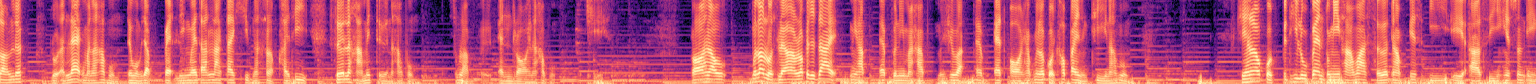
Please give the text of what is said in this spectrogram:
เราเลือก โหลดอันแรกมานะครับผมเดี๋ยวผมจะแปะลิงก์ไว้ด้านล่างใต้คลิปนะสำหรับใครที่เซิร์ชแล้วหาไม่เจอนะครับผมสำหรับแอนดรอยนะครับผมโอเคก็เราเมื่อเราโหลดเสร็จแล้วเราก็จะได้นี่ครับแอปตัวนี้มาครับมันชื่อว่าแอป Add On ครับเมื่อเรากดเข้าไปหนึ่งทีนะครับผมโอเคเรากดไปที่รูปแว่นตรงนี้ครับว่า Search นะครับ S E A R C H นั่นเอง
